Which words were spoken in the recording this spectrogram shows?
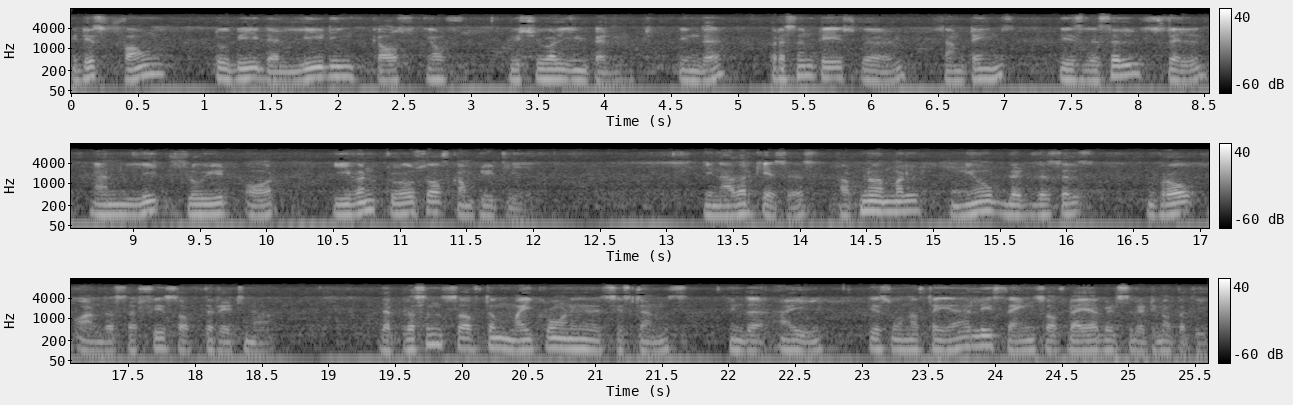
It is found to be the leading cause of visual impairment. In the present day world, sometimes these vessels swell and leak fluid or even close off completely. In other cases, abnormal new blood vessels grow on the surface of the retina. The presence of the microannular systems in the eye is one of the early signs of diabetes retinopathy.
